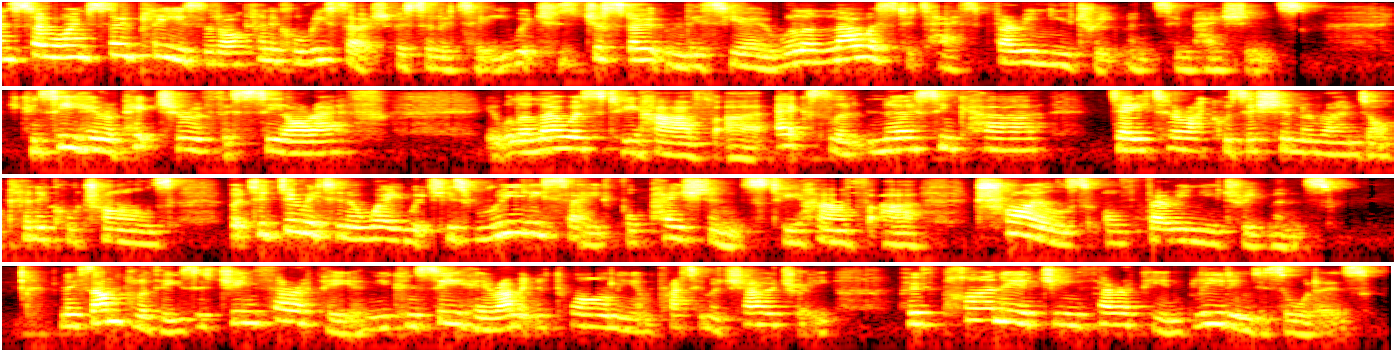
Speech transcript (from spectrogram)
And so I'm so pleased that our clinical research facility, which has just opened this year, will allow us to test very new treatments in patients. You can see here a picture of the CRF. It will allow us to have uh, excellent nursing care, data acquisition around our clinical trials, but to do it in a way which is really safe for patients to have uh, trials of very new treatments. An example of these is gene therapy, and you can see here Amit Nathwani and Pratima Chowdary, who've pioneered gene therapy in bleeding disorders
